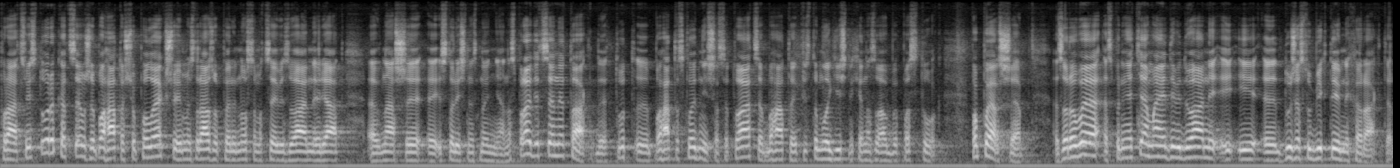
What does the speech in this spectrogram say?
працю історика, це вже багато що полегшує. Ми зразу переносимо цей візуальний ряд е, в наші е, історичні знання. Насправді це не так. Тут е, багато складніша ситуація, багато епістемологічних я назвав би пасток. По-перше, зорове сприйняття має індивідуальний і, е, дуже суб'єктивний характер.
